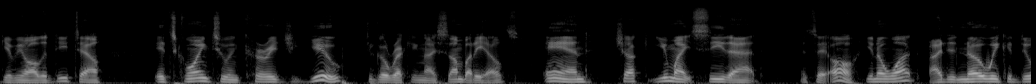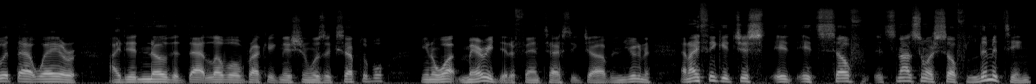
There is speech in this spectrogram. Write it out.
give you all the detail." It's going to encourage you to go recognize somebody else. And Chuck, you might see that and say, "Oh, you know what? I didn't know we could do it that way or I didn't know that that level of recognition was acceptable. You know what? Mary did a fantastic job, and you're gonna. And I think it just it it's self. It's not so much self limiting,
